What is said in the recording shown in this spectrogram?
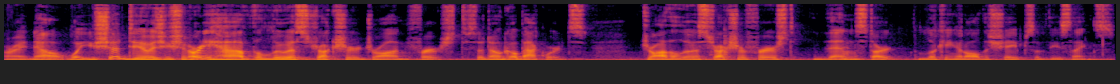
all right, now what you should do is you should already have the Lewis structure drawn first. So don't go backwards. Draw the Lewis structure first, then start looking at all the shapes of these things.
